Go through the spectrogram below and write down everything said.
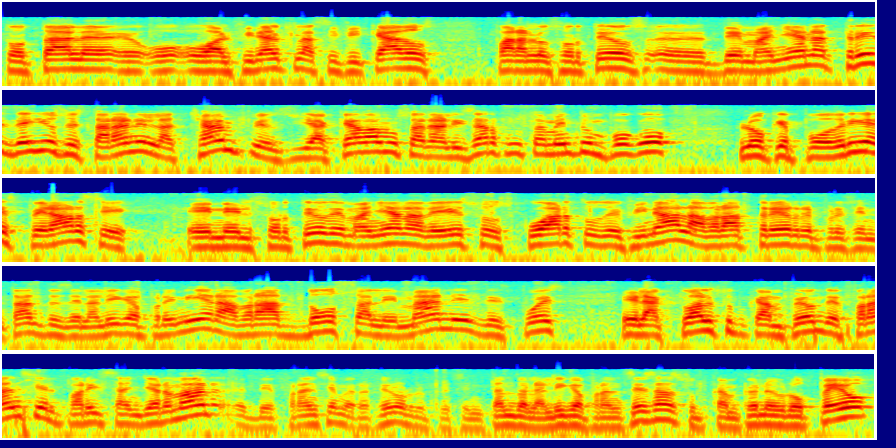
total eh, o, al final clasificados para los sorteos eh, de mañana. Tres de ellos estarán en la Champions y acá vamos a analizar justamente un poco lo que podría esperarse en el sorteo de mañana de esos cuartos de final. Habrá tres representantes de la Liga Premier, habrá dos alemanes, después el actual subcampeón de Francia, el Paris Saint-Germain, de Francia me refiero representando a la Liga Francesa, subcampeón europeo,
